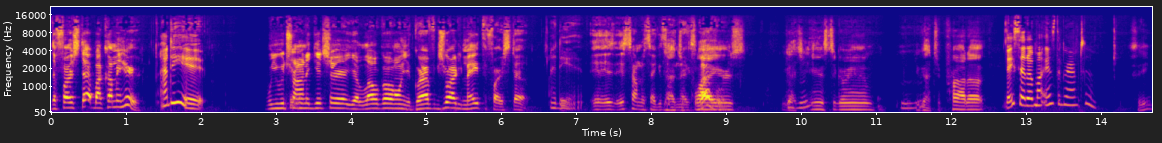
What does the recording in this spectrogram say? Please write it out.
the first step by coming here. I did. When you were trying to get your your logo on your graphics, you already made the first step. I did. It, it's it's time to take it to got the your next level. flyers. You got your mm-hmm. Instagram. You mm-hmm. got your product. They set up my Instagram too. See,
